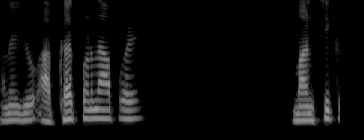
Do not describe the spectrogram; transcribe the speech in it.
અને જો આપઘાત પણ ના પડે માનસિક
